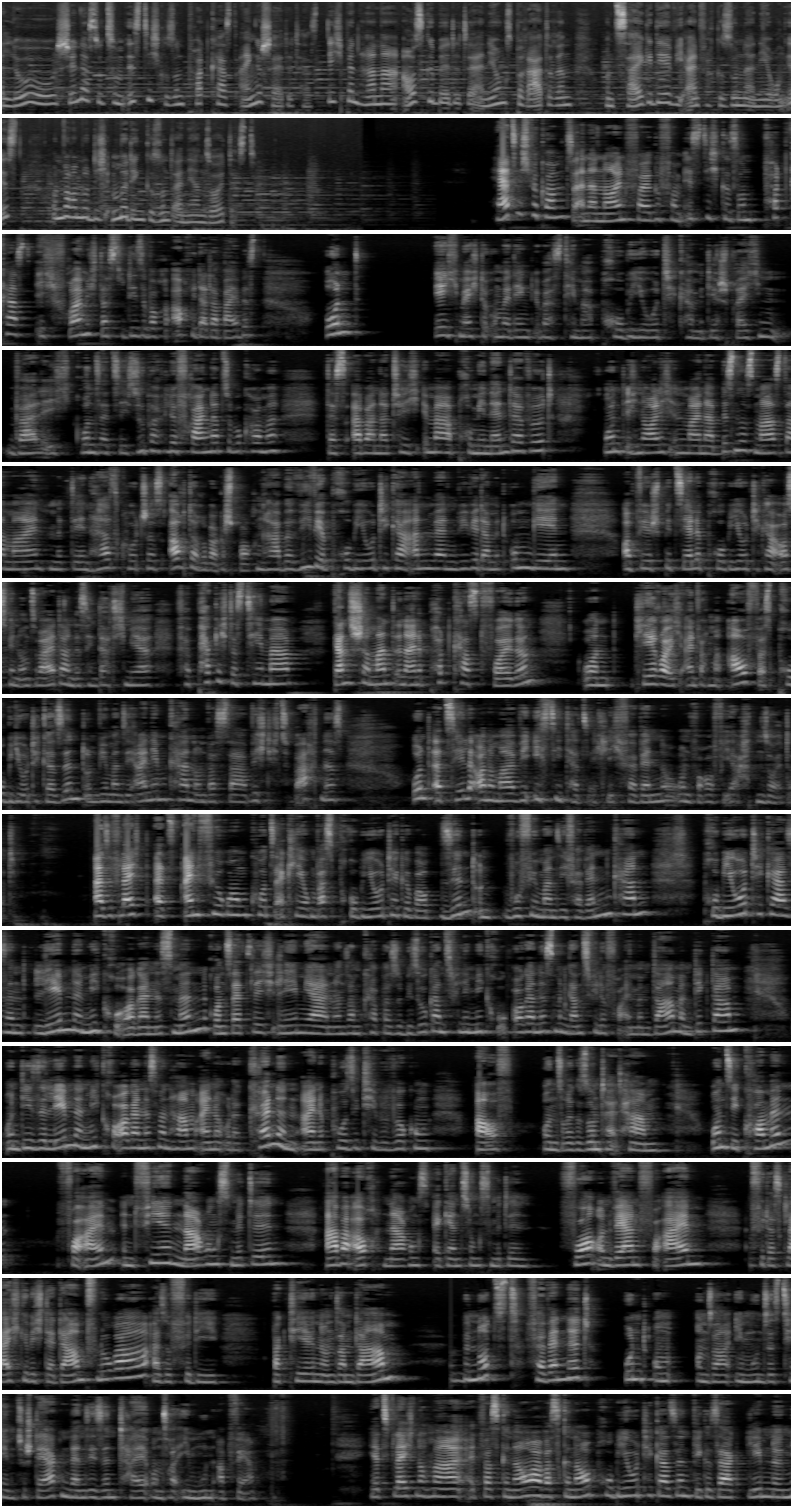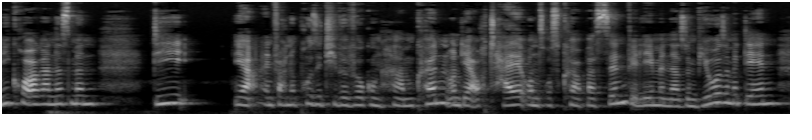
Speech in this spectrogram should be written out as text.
Hallo, schön, dass du zum Ist Dich Gesund Podcast eingeschaltet hast. Ich bin Hanna, ausgebildete Ernährungsberaterin und zeige dir, wie einfach gesunde Ernährung ist und warum du dich unbedingt gesund ernähren solltest. Herzlich willkommen zu einer neuen Folge vom Ist Dich Gesund Podcast. Ich freue mich, dass du diese Woche auch wieder dabei bist und ich möchte unbedingt über das Thema Probiotika mit dir sprechen, weil ich grundsätzlich super viele Fragen dazu bekomme, das aber natürlich immer prominenter wird und ich neulich in meiner Business Mastermind mit den Health Coaches auch darüber gesprochen habe, wie wir Probiotika anwenden, wie wir damit umgehen, ob wir spezielle Probiotika auswählen und so weiter. Und deswegen dachte ich mir, verpacke ich das Thema ganz charmant in eine Podcast-Folge und kläre euch einfach mal auf, was Probiotika sind und wie man sie einnehmen kann und was da wichtig zu beachten ist. Und erzähle auch nochmal, wie ich sie tatsächlich verwende und worauf ihr achten solltet. Also vielleicht als Einführung kurze Erklärung, was Probiotika überhaupt sind und wofür man sie verwenden kann. Probiotika sind lebende Mikroorganismen. Grundsätzlich leben ja in unserem Körper sowieso ganz viele Mikroorganismen, ganz viele vor allem im Darm, im Dickdarm. Und diese lebenden Mikroorganismen haben eine oder können eine positive Wirkung auf unsere Gesundheit haben. Und sie kommen vor allem in vielen Nahrungsmitteln, aber auch Nahrungsergänzungsmitteln vor und werden vor allem für das Gleichgewicht der Darmflora, also für die Bakterien in unserem Darm, benutzt, verwendet und um unser Immunsystem zu stärken, denn sie sind Teil unserer Immunabwehr. Jetzt vielleicht noch mal etwas genauer, was genau Probiotika sind. Wie gesagt, lebende Mikroorganismen, die ja einfach eine positive Wirkung haben können und ja auch Teil unseres Körpers sind. Wir leben in einer Symbiose mit denen.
